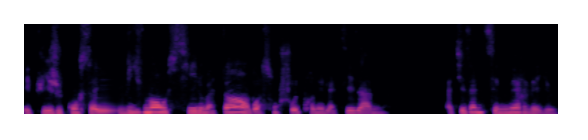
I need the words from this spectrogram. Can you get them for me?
Et puis, je conseille vivement aussi le matin, en boisson chaude, prenez de la tisane. La tisane, c'est merveilleux.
